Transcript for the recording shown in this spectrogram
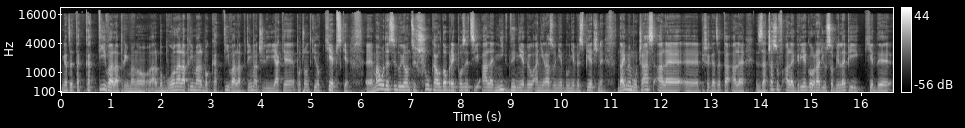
gazeta Cattiva la prima, no, albo Buona la prima, albo Cattiva la prima, czyli jakie początki? No kiepskie. Mało decydujący, szukał dobrej pozycji, ale nigdy nie był, ani razu nie był niebezpieczny. Dajmy mu czas, ale, e, pisze gazeta, ale za czasów Allegriego radził sobie lepiej, kiedy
